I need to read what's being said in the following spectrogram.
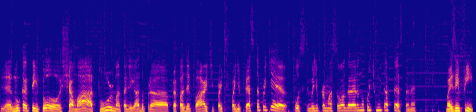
É, nunca tentou chamar a turma, tá ligado? Pra, pra fazer parte, participar de festa, até porque, pô, sistema de informação a galera não curte muita festa, né? Mas enfim.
